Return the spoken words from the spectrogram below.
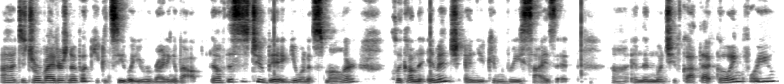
uh, digital writer's notebook you can see what you were writing about. Now if this is too big you want it smaller click on the image and you can resize it. Uh, and then once you've got that going for you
